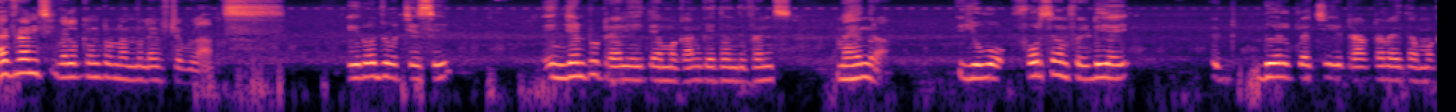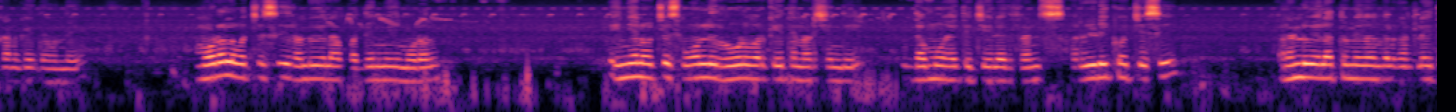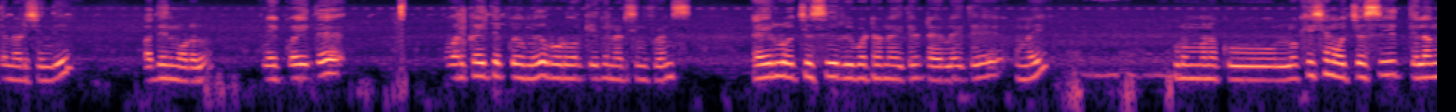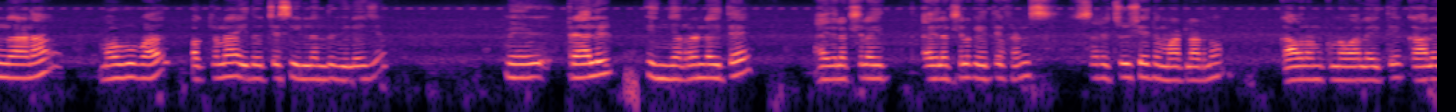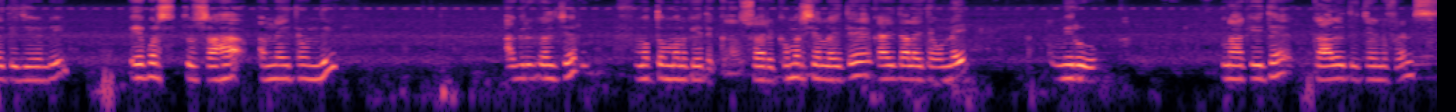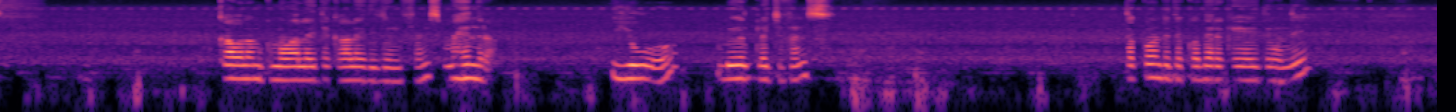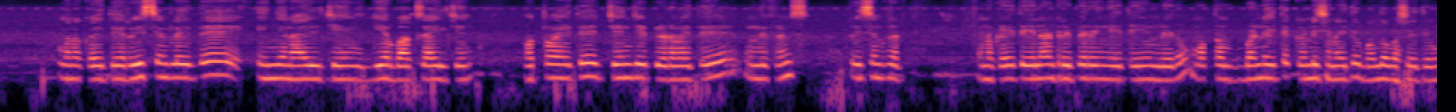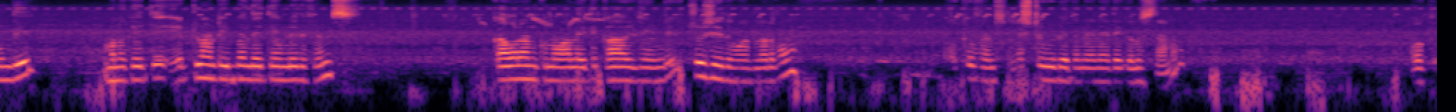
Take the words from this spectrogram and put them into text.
Hi friends welcome to Nandu life style blogs ఈరోజు వచ్చేసి engine to trolley అయితే అమ్మకానికి అయితే ఉంది friends Mahindra Yuvo four seven five D I dual clutch ఈ ట్రాక్టర్ అయితే అమ్మకానికి అయితే ఉంది. మోడల్ వచ్చేసి రెండు వేల పద్దెనిమిది మోడల్ ఇంజన్ వచ్చేసి ఓన్లీ రోడ్ వరకు అయితే నడిచింది. దమ్ము అయితే చేయలేదు ఫ్రెండ్స్ రీడింగ్ వచ్చేసి రెండు వేల తొమ్మిది వందల గంటలు అయితే నడిచింది. పద్దెనిమిది మోడల్. ఎక్కువ అయితే వర్క్ అయితే ఎక్కువ ఏం లేదు. రోడ్ వర్క్ అయితే నడిచింది ఫ్రెండ్స్. టైర్లు వచ్చేసి రీబటన్ అయితే టైర్లు అయితే ఉన్నాయి. ఇప్పుడు మనకు లొకేషన్ వచ్చేసి తెలంగాణ మహబూబాద్. పక్కన ఇది వచ్చేసి ఇల్లందు విలేజ్. మీ ట్రాలీ ఇంజన్ రెండు అయితే ఐదు లక్షలు ఐదు లక్షలకి అయితే ఫ్రెండ్స్. సరే చూసి అయితే మాట్లాడదాం. కావాలనుకున్న వాళ్ళైతే కాల్ అయితే చేయండి. పేపర్స్తో సహా అన్న అయితే ఉంది. అగ్రికల్చర్ మొత్తం మనకైతే సారీ కమర్షియల్ అయితే కాగితాలు అయితే ఉన్నాయి. మీరు నాకైతే కాల్ అయితే చేయండి ఫ్రెండ్స్. కావాలనుకున్న వాళ్ళైతే కాల్ అయితే చేయండి ఫ్రెండ్స్. మహేంద్ర యూఓ డ్యూయల్ క్లచ్ ఫ్రెండ్స్. తక్కువ అంటే తక్కువ ధరకే అయితే ఉంది. మనకైతే రీసెంట్లో అయితే engine oil change gearbox oil change మొత్తం అయితే చేంజ్ చేయించడం అయితే ఉంది ఫ్రెండ్స్. రీసెంట్గా మనకైతే ఎలాంటి రిపేరింగ్ అయితే ఏం లేదు. మొత్తం బండి అయితే కండిషన్ అయితే బందోబస్తు అయితే ఉంది. మనకైతే ఎట్లాంటి ఇబ్బంది అయితే ఏం లేదు ఫ్రెండ్స్. కావాలనుకున్న వాళ్ళైతే కాల్ చేయండి. చూసి అయితే మాట్లాడదాం. ఓకే ఫ్రెండ్స్ నెక్స్ట్ వీడియోతో నేనైతే కలుస్తాను. ఓకే.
